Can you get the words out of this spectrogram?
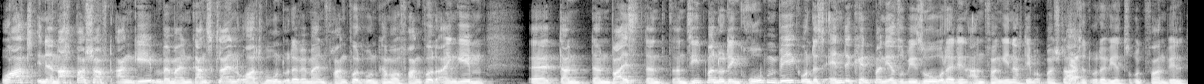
Ort in der Nachbarschaft angeben, wenn man in einem ganz kleinen Ort wohnt oder wenn man in Frankfurt wohnt, kann man auch Frankfurt eingeben äh, dann, dann weiß, dann, dann sieht man nur den groben Weg und das Ende kennt man ja sowieso oder den Anfang, je nachdem, ob man startet ja. oder wieder zurückfahren will.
